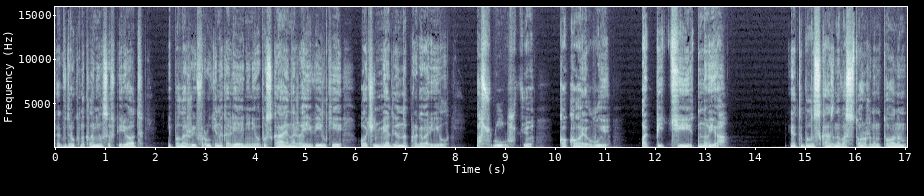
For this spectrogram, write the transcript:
как вдруг наклонился вперед и, положив руки на колени, не выпуская ножа и вилки, очень медленно проговорил. «Послушайте, какая вы аппетитная!» Это было сказано восторженным тоном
